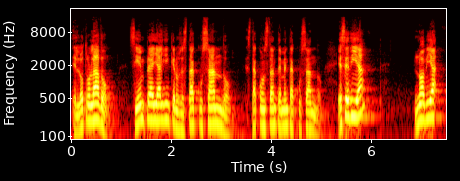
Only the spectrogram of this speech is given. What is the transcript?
el otro lado, siempre hay alguien que nos está acusando, está constantemente acusando. Ese día no había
